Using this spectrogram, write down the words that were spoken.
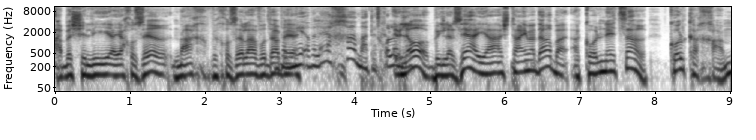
אבא שלי היה חוזר, נח וחוזר לעבודה. אבל, ב... מי, אבל היה חם, אתה יכול... לבוא? לא, בגלל זה היה שתיים עד ארבע, הכל נעצר. כל כך חם,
